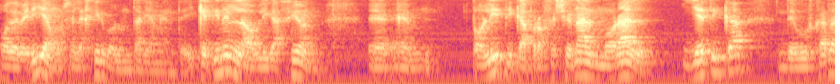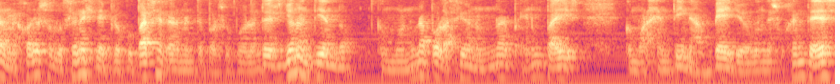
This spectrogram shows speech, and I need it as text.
o deberíamos elegir voluntariamente y que tienen la obligación em, política, profesional, moral y ética de buscar las mejores soluciones y de preocuparse realmente por su pueblo. Entonces yo no entiendo como en una población, en, un país como Argentina, bello, donde su gente es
